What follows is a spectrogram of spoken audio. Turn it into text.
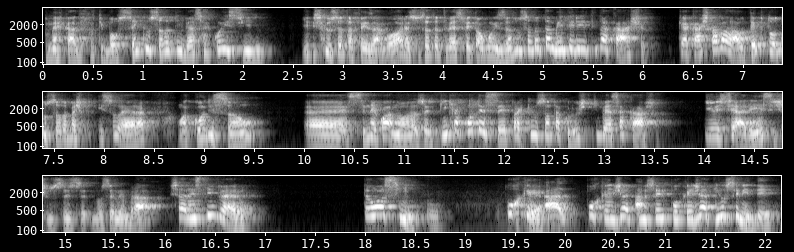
do mercado de futebol sem que o Santa tivesse reconhecido. Isso que o Santa fez agora, se o Santa tivesse feito alguns anos, o Santa também teria tido a caixa. Porque a caixa estava lá o tempo todo no Santa, mas isso era uma condição é, sine qua non. Ou seja, tinha que acontecer para que o Santa Cruz tivesse a caixa. E os cearenses, se você lembrar, os cearenses tiveram. Então, assim, por quê? Ah, porque eles já tinham, porque eles já tinham o CND.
